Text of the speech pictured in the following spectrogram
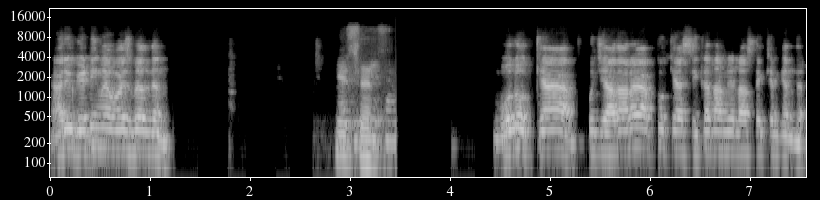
are you getting my voice well then yes sir बोलो क्या कुछ याद आ रहा है आपको? क्या सीखा था हमने लास्ट लेक्चर के अंदर?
